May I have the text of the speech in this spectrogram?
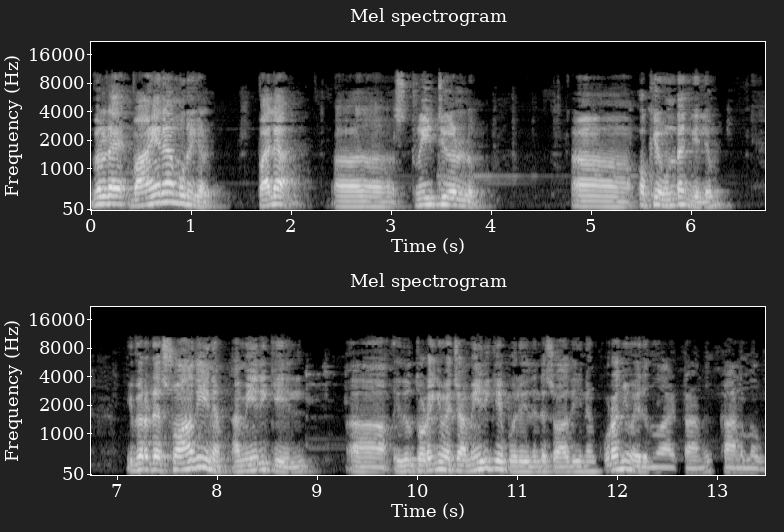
ഇവരുടെ വായനാമുറികൾ പല സ്ട്രീറ്റുകളിലും ഒക്കെ ഉണ്ടെങ്കിലും ഇവരുടെ സ്വാധീനം അമേരിക്കയിൽ ഇത് തുടങ്ങി വെച്ച അമേരിക്കയെ പോലും ഇതിന്റെ സ്വാധീനം കുറഞ്ഞു വരുന്നതായിട്ടാണ് കാണുന്നത്.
